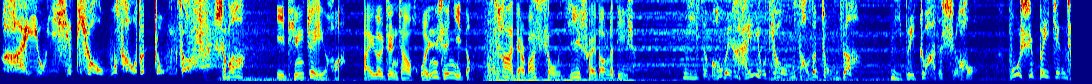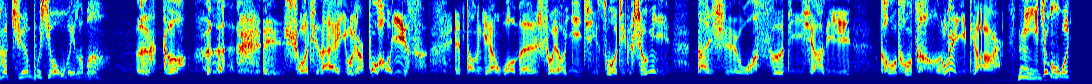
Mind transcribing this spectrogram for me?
还有一些跳舞草的种子。什么？一听这话，白鹅镇长浑身一抖，差点把手机摔到了地上。你怎么会还有跳舞草的种子？你被抓的时候，不是被警察全部销毁了吗？呃，哥。说起来有点不好意思，当年我们说要一起做这个生意，但是我私底下里偷偷藏了一点儿。你这混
